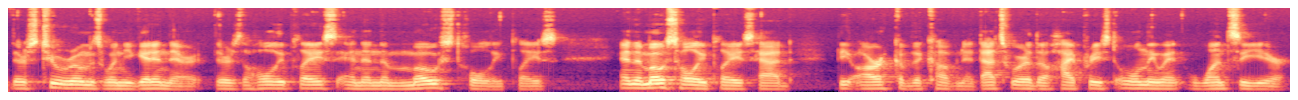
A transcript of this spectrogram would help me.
there's two rooms when you get in there. There's the holy place and then the most holy place. And the most holy place had the Ark of the Covenant. That's where the high priest only went once a year.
